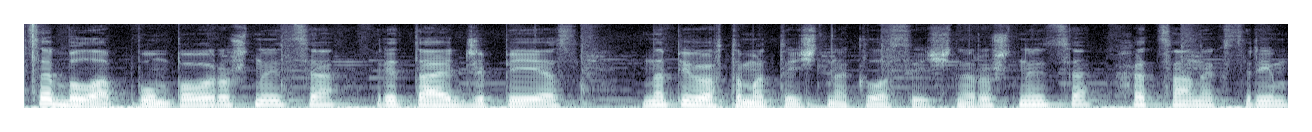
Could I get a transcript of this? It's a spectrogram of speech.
Це була помпова рушниця Retired GPS, напівавтоматична класична рушниця Hatsan Extreme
